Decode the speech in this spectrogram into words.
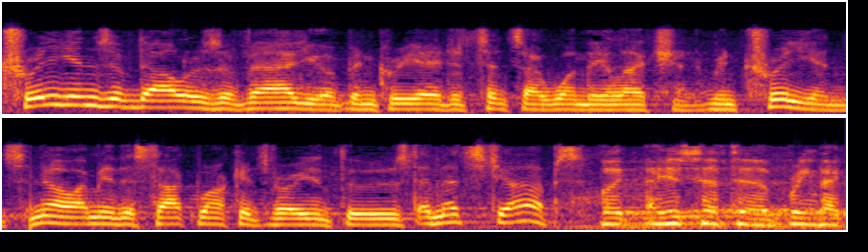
Trillions of dollars of value have been created since I won the election. I mean, trillions. No, I mean, the stock market's very enthused, and that's jobs. But I just have to bring back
